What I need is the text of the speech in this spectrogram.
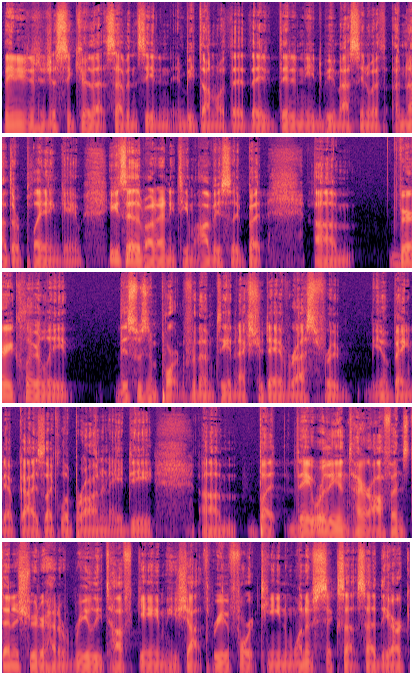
They needed to just secure that seven seed and, and, be done with it. They they didn't need to be messing with another play-in game. You can say that about any team, obviously, but um, very clearly this was important for them to get an extra day of rest for you know banged up guys like LeBron and AD. Um, but they were the entire offense. Dennis Schroeder had a really tough game. He shot three of 14, one of six outside the arc.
